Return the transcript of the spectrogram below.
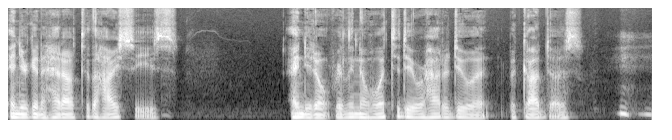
and you're going to head out to the high seas. And you don't really know what to do or how to do it, but God does. Mm-hmm.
